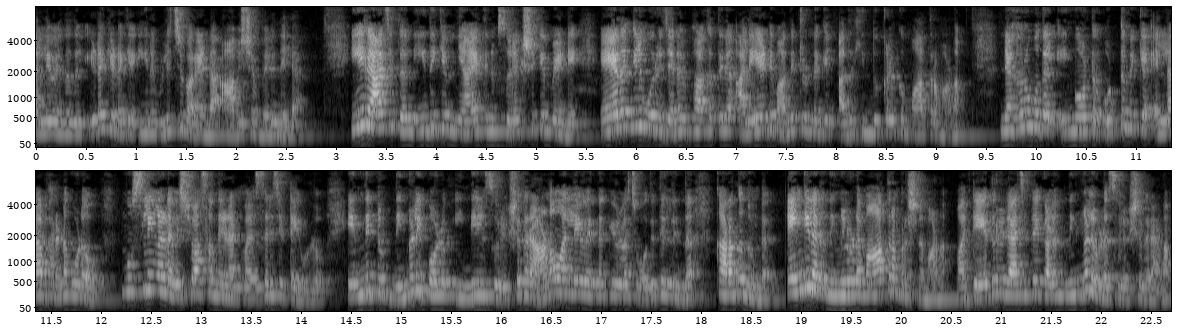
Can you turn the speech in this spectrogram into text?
അല്ലയോ എന്നതിൽ ഇടയ്ക്കിടയ്ക്ക് ഇങ്ങനെ വിളിച്ചു പറയേണ്ട ആവശ്യം വരുന്നില്ല. ഈ രാജ്യത്ത് നീതിക്കും ന്യായത്തിനും സുരക്ഷയ്ക്കും വേണ്ടി ഏതെങ്കിലും ഒരു ജനവിഭാഗത്തിന് അലയേണ്ടി വന്നിട്ടുണ്ടെങ്കിൽ അത് ഹിന്ദുക്കൾക്ക് മാത്രമാണ്. നെഹ്റു മുതൽ ഇങ്ങോട്ട് ഒട്ടുമിക്ക എല്ലാ ഭരണകൂടവും മുസ്ലിങ്ങളുടെ വിശ്വാസം നേടാൻ മത്സരിച്ചിട്ടേ ഉള്ളൂ. എന്നിട്ടും നിങ്ങൾ ഇപ്പോഴും ഇന്ത്യയിൽ സുരക്ഷിതരാണോ അല്ലയോ എന്നൊക്കെയുള്ള ചോദ്യത്തിൽ നിന്ന് കറങ്ങുന്നുണ്ട്. എങ്കിൽ അത് നിങ്ങളുടെ മാത്രം പ്രശ്നമാണ്. മറ്റേതൊരു രാജ്യത്തെക്കാളും നിങ്ങൾ ഇവിടെ സുരക്ഷിതരാണ്.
